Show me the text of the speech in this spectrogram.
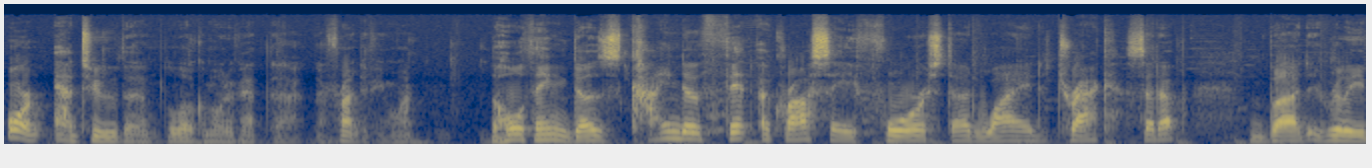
or add to the, the locomotive at the, the front if you want. The whole thing does kind of fit across a four stud wide track setup, but it really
